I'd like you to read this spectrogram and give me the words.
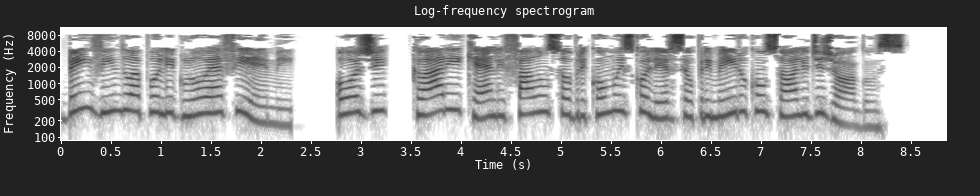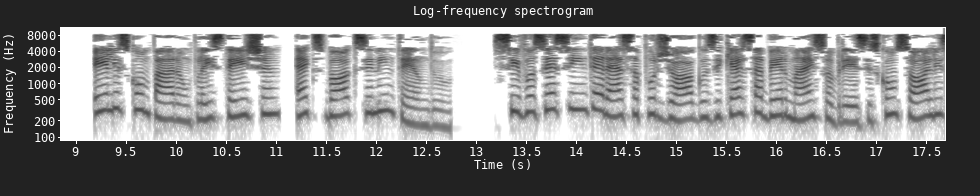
Bem-vindo a Poliglo FM. Hoje, Clara e Kelly falam sobre como escolher seu primeiro console de jogos. Eles comparam PlayStation, Xbox e Nintendo. Se você se interessa por jogos e quer saber mais sobre esses consoles,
